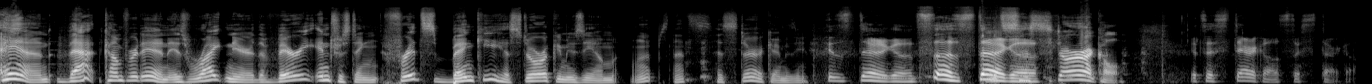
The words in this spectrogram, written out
And that Comfort Inn is right near the very interesting Fritz Benke Historical Museum. Whoops, that's Historical Museum. Hysterical. It's so It's historical. It's hysterical. It's hysterical.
